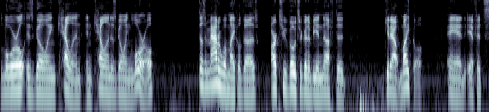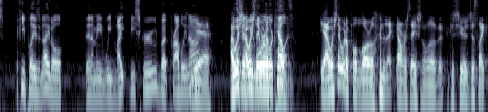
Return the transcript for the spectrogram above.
Laurel is going Kellyn and Kellyn is going Laurel, doesn't matter what Michael does. Our two votes are going to be enough to get out Michael. And if it's if he plays an idol, then I mean we might be screwed, but probably not. Yeah, I wish I wish be they would have pulled. Kellyn. Yeah, I wish they would have pulled Laurel into that conversation a little bit because she was just like,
